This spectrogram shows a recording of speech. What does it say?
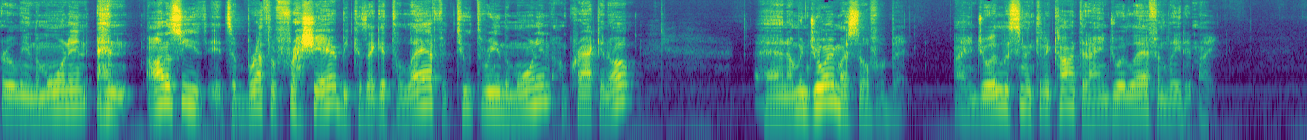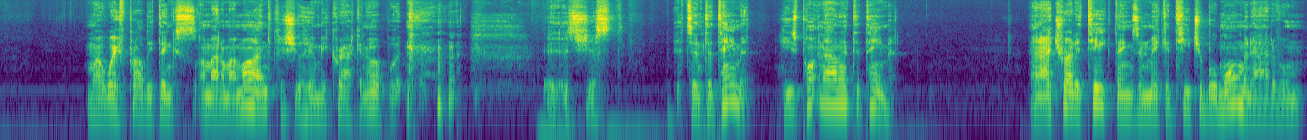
early in the morning, and honestly, it's a breath of fresh air because I get to laugh at 2, 3 in the morning. I'm cracking up, and I'm enjoying myself a bit. I enjoy listening to the content, I enjoy laughing late at night. My wife probably thinks I'm out of my mind because she'll hear me cracking up, but it's just, it's entertainment. He's putting out entertainment. And I try to take things and make a teachable moment out of them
